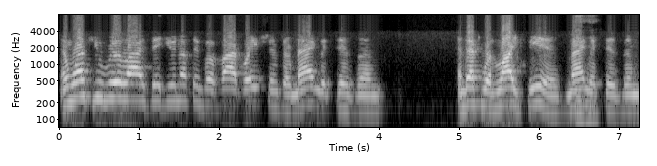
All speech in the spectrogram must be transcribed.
And once you realize that you're nothing but vibrations or magnetism, and that's what life is, magnetism.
